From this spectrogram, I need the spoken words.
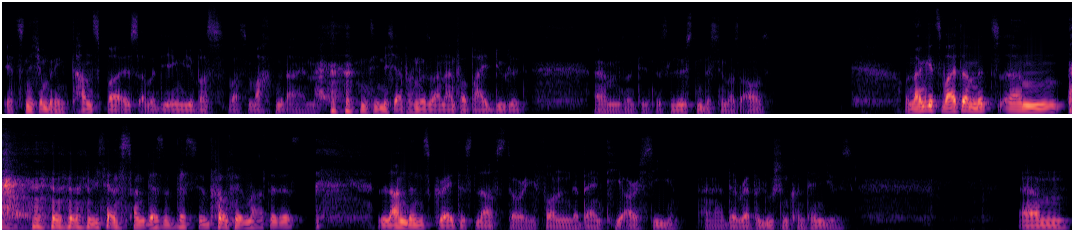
jetzt nicht unbedingt tanzbar ist, aber die irgendwie was, was macht mit einem. die nicht einfach nur so an einem vorbeidüdelt. Ähm, so die, das löst ein bisschen was aus. Und dann geht es weiter mit ähm, wieder einem Song, der so ein bisschen problematisch ist. London's Greatest Love Story von der Band TRC, uh, äh, The Revolution Continues. Ähm,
